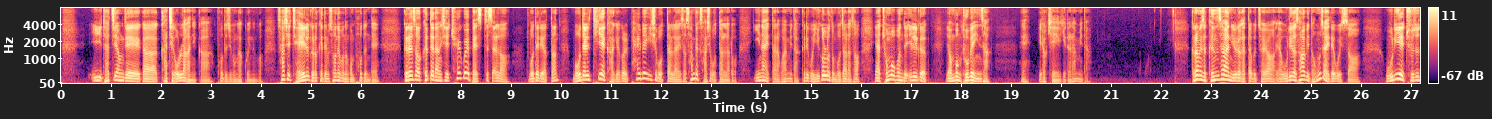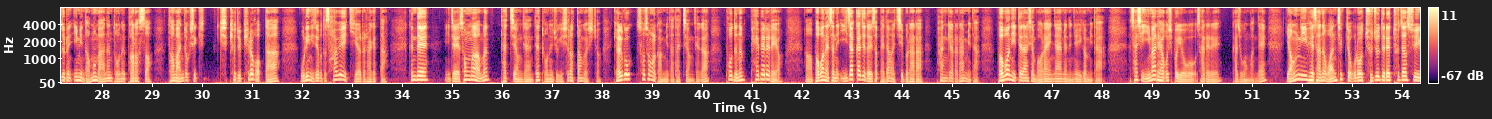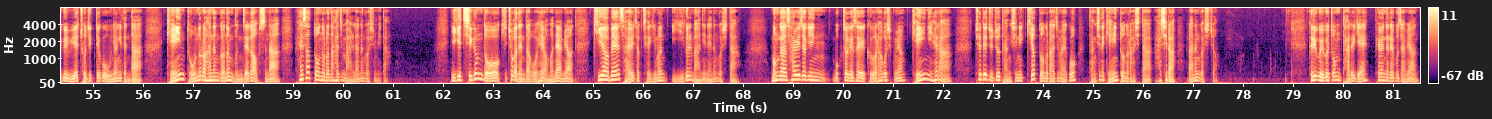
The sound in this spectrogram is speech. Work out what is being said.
이 닷지 형제가 가치가 올라가니까 포드 지분 갖고 있는 거. 사실 제일 그렇게 되면 손해 보는 건 포드인데. 그래서 그때 당시 최고의 베스트셀러 모델이었던 모델 T의 가격을 825달러에서 345달러로 인하했다라고 합니다. 그리고 이걸로도 모자라서 야 종업원들 1급 연봉 2배 인상 예, 이렇게 얘기를 합니다. 그러면서 근사한 이유를 갖다 붙여요. 야 우리가 사업이 너무 잘 되고 있어. 우리의 주주들은 이미 너무 많은 돈을 벌었어. 더 만족시켜줄 필요가 없다. 우린 이제부터 사회에 기여를 하겠다. 근데 이제 속마음은 다찌 형제한테 돈을 주기 싫었던 것이죠. 결국 소송을 겁니다. 다찌 형제가 포드는 패배를 해요. 어, 법원에서는 이자까지 더해서 배당을 지불하라 판결을 합니다. 법원이 이때 당시에 뭐라 했냐 하면은요 이겁니다. 사실 이 말이 하고 싶어 요 사례를 가지고 온 건데 영리 회사는 원칙적으로 주주들의 투자 수익을 위해 조직되고 운영이 된다. 개인 돈으로 하는 거는 문제가 없으나 회사 돈으로는 하지 말라는 것입니다. 이게 지금도 기초가 된다고 해요. 뭐냐면 기업의 사회적 책임은 이익을 많이 내는 것이다. 뭔가 사회적인 목적에서 그걸 하고 싶으면 개인이 해라. 최대 주주 당신이 기업 돈으로 하지 말고 당신의 개인 돈으로 하시다 하시라라는 것이죠. 그리고 이걸 좀 다르게 표현을 해보자면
